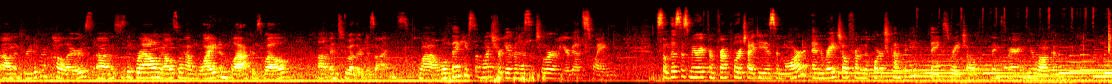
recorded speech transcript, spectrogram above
um, and three different colors. Um, this is the brown. We also have white and black as well, um, and two other designs. Wow. Well, thank you so much for giving us a tour of your bed swing. So this is Mary from Front Porch Ideas and More, and Rachel from the Porch Company. Thanks, Rachel. Thanks, Mary. You're welcome.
